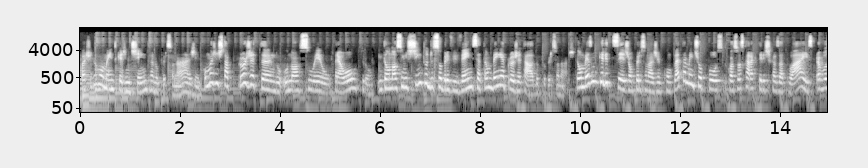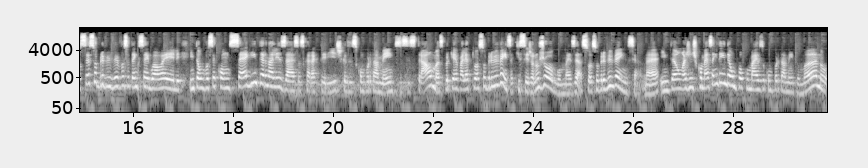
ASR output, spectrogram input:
A partir do momento que a gente entra no personagem, como a gente está projetando o nosso eu para outro, então nosso instinto de sobrevivência também é projetado pro personagem. Então, mesmo que ele seja um personagem completamente oposto com as suas características atuais, para você sobreviver você tem que ser igual a ele. Então, você consegue internalizar essas características, esses comportamentos, esses traumas, porque vale a tua sobrevivência, que seja no jogo, mas é a sua sobrevivência, né? Então, a gente começa a entender um pouco mais do comportamento humano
